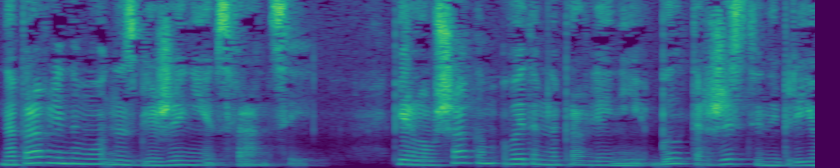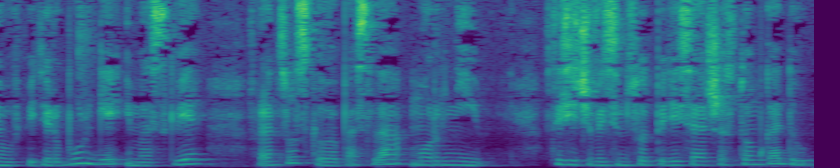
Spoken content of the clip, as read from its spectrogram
направленному на сближение с Францией – Первым шагом в этом направлении был торжественный прием в Петербурге и Москве французского посла Морни в 1856 году,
